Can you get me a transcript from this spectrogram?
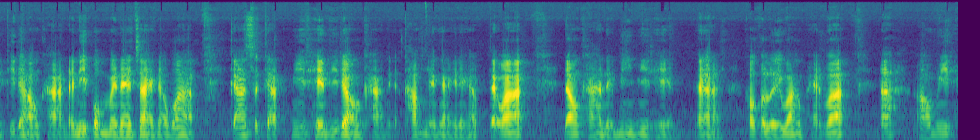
นที่ดาวอังคาร อันนี้ผมไม่แน่ใจนะว่าการสกัดมีเทนที่ดาวอังคารเนี่ยทำยังไงนะครับ แต่ว่าดาวอังคารเนี่ยมีมีเทนอ่าเขาก็เลยวางแผนว่าอะเอามีเท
